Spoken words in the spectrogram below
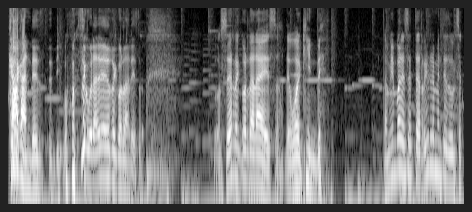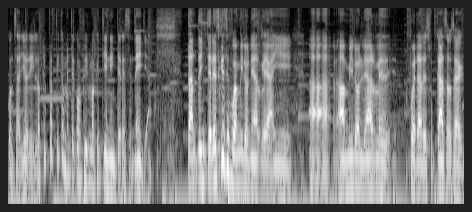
cagan de este tipo. Me aseguraré de recordar eso. José recordará eso, de Walking Dead. También parece terriblemente dulce con Sayori, lo que prácticamente confirma que tiene interés en ella. Tanto interés que se fue a mironearle ahí, a, a mironearle fuera de su casa. O sea,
